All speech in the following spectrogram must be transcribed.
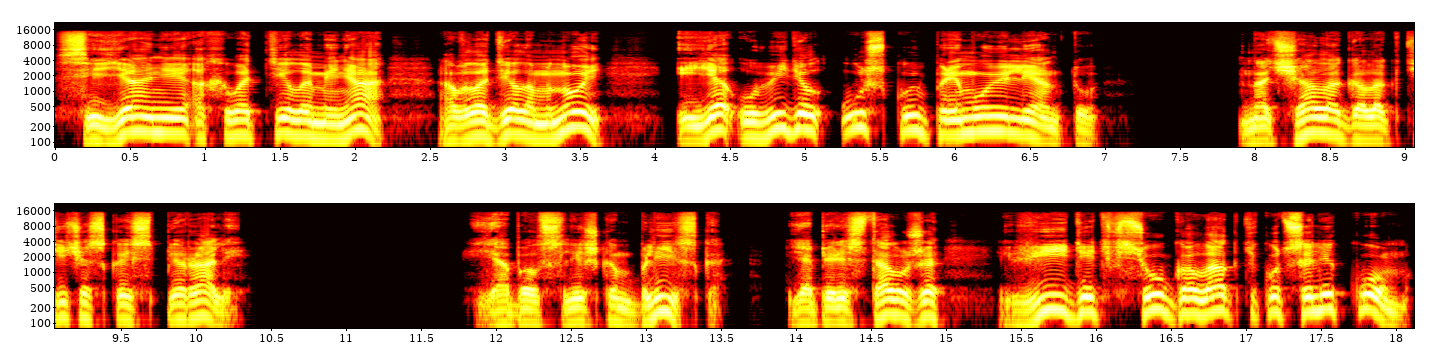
Сияние охватило меня, овладело мной, и я увидел узкую прямую ленту — начало галактической спирали. Я был слишком близко. Я перестал уже видеть всю галактику целиком.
